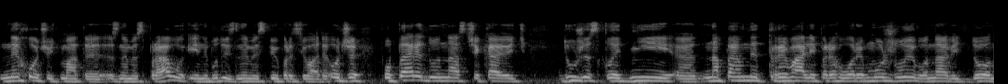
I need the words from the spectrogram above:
не хочуть мати з ними справу і не будуть з ними співпрацювати. Отже, попереду нас чекають дуже складні, е, напевне, тривалі переговори, можливо, навіть до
